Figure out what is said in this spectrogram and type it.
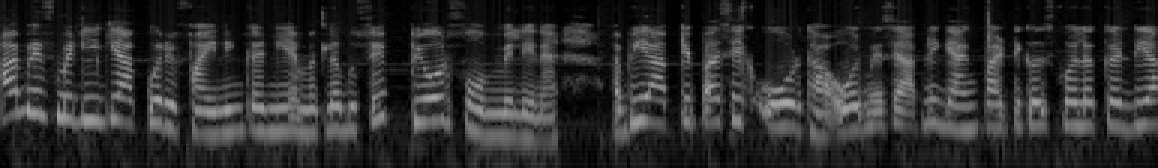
अब इस मेटल की आपको रिफाइनिंग करनी है मतलब उसे प्योर फॉर्म में लेना है। अभी आपके पास एक और था। और में से आपने गैंग पार्टिकल्स को अलग कर दिया।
